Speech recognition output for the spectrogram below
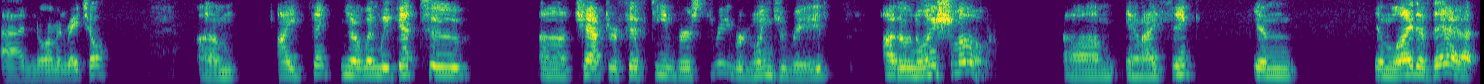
Uh, Norman, Rachel. Um, I think, you know, when we get to uh, chapter 15, verse 3, we're going to read Adonai Shmo. Um, and I think in, in light of that,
